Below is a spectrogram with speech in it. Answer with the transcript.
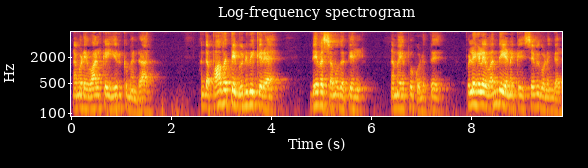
நம்முடைய வாழ்க்கை இருக்கும் என்றால் அந்த பாவத்தை விடுவிக்கிற தேவ சமூகத்தில் நம்ம எப்போ கொடுத்து பிள்ளைகளை வந்து எனக்கு செவி கொடுங்கள்.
